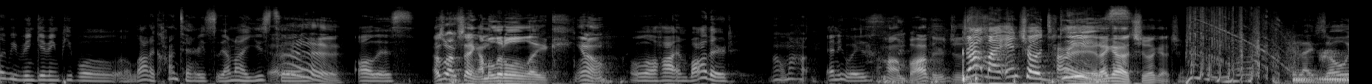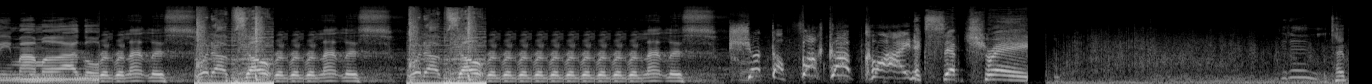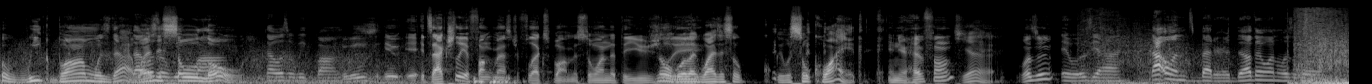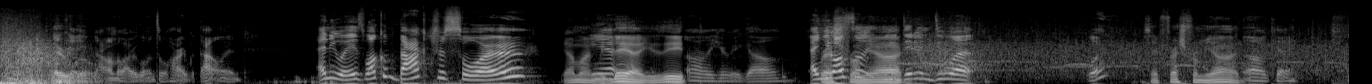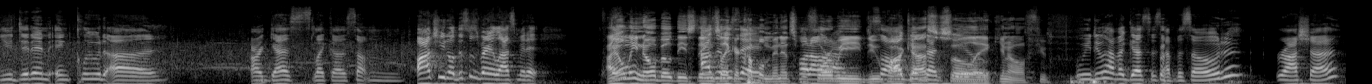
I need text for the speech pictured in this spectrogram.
feel like we've been giving people a lot of content recently. I'm not used yeah. to all this. That's what I'm saying. I'm a little like, you know, a little hot and bothered. No, I'm not. Anyways, I'm hot and bothered. Just Drop my intro, tired. please. I got you. I got you. Like Zoe, mama, I go relentless. What up, Zoe? Relentless. What up, Zoe? Relentless. Shut the fuck up, Clyde. Except Trey. You didn't. What type of weak bomb was that? that Why was is it so bomb. low? That was a weak bomb. It was. It, it's actually a Funkmaster Flex bomb. It's the one that they usually. No, usually. but like, why is it so? It was so quiet. in your headphones? Yeah, Was it? It was yeah. That one's better. The other one was a little. there we go. I don't know why we're going so hard with that one. Anyways, welcome back, Tresor. Yeah, man. Yeah. Yeah. There is it. Oh, here we go. And you also from you didn't do a what? I said fresh from yard. Oh, okay. You didn't include uh our guests like a something. Oh, actually, no. This was very last minute. I only know about these things like a say, couple minutes hold on, before we do So I'll give that podcasts. So you. like, you know, if you, We do have a guest this episode, Rasha.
